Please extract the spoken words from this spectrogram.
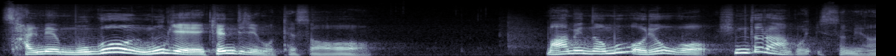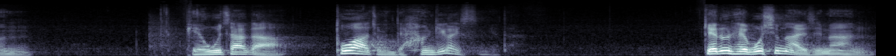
삶의 무거운 무게에 견디지 못해서 마음이 너무 어려우고 힘들어하고 있으면 배우자가 도와주는데 한계가 있습니다. 결혼해 보시면 알지만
